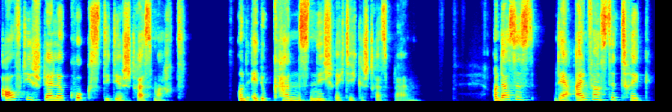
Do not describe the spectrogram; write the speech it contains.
auf die Stelle guckst, die dir Stress macht. Und ey, du kannst nicht richtig gestresst bleiben. Und das ist der einfachste Trick,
